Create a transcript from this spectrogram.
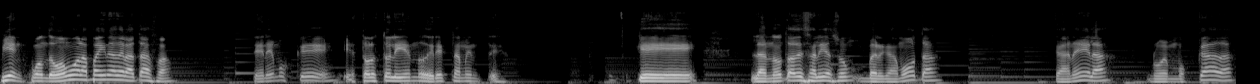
Bien, cuando vamos a la página de la TAFA, tenemos que, y esto lo estoy leyendo directamente, que las notas de salida son bergamota, canela, nuez moscada,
